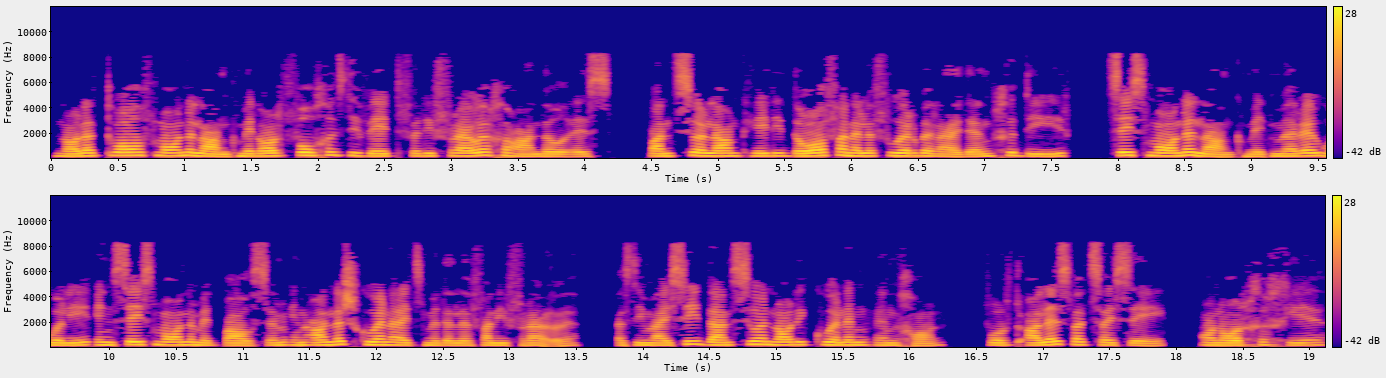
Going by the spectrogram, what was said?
nadat twaalf maanden lang met haar volgens die wet voor die vrouwen gehandel is, want so lang het die dag van hulle voorbereiding gedier, zes maanden lang met mirreolie en zes maanden met balsem en ander skoonheidsmiddelen van die vrouwen, als die meisje dan so naar die koning ingaan, wordt alles wat zij sê, aan haar gegee,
